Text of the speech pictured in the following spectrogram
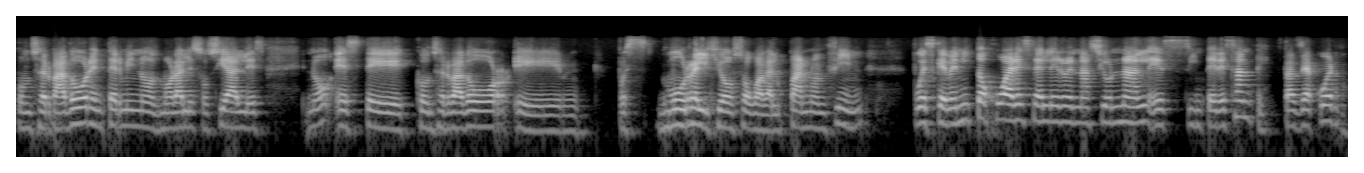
conservador en términos morales sociales, ¿no? Este conservador, eh, pues muy religioso, guadalupano, en fin, pues que Benito Juárez el héroe nacional es interesante, ¿estás de acuerdo?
